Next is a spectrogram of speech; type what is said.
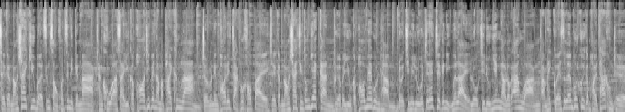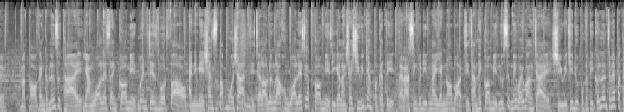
เธอกับน้องชายคิวเบิร์ตซึ่งสองคนสนิทกันมากทั้งคู่อาศัยอยู่กับพ่อที่เป็นอัมพาตครึ่งล่างจนวันหนึ่งพ่อได้จากพวกเขาไปเธอกับน้องชายจึงต้องแยกกันเพื่อไปอยู่กับพ่อแม่บุญธรรมโดยที่ไม่รู้ว่าจะได้เจอกันอีกเมื่อไหร่โลกที่ดูเงียบเหงาแล้วก็อ้างว้างทำให้เกรซเริ่มพูดคุยกับหอยทากของเธอมาต่อกันกับเรื่องสุดท้าย อย่าง Wallace and Gromit When James Mode Foul Animation Stop Motion ที่จะเล่าเรื่องราวของ Wallace กับ Gromit ที่กำลังใช้ชีวิตอย่างปกติ แต่แล้วสิ่งประดิษฐ์ใหม่อย่าง Norbot ที่ทำให้ Gromit รู้สึกไม่ไว้วางใจ ชีวิตที่ดูปกติก็เริ่มจะไม่ปก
